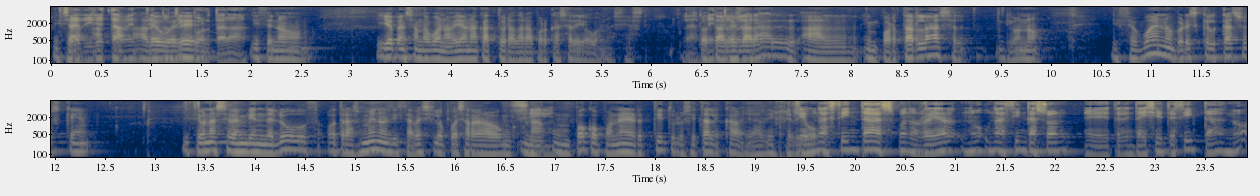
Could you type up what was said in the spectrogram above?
Dice, o sea, directamente no te importará. Dice, no... Y yo pensando, bueno, había una capturadora por casa, digo, bueno, si es... total, les dará al, importarlas, digo, no. Dice, bueno, pero es que el caso es que Dice, unas se ven bien de luz, otras menos. Dice, a ver si lo puedes arreglar un, poco, poner títulos y tal. Claro, ya dije. Que unas cintas, bueno, en realidad no, unas cintas son eh, 37 cintas, ¿no?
